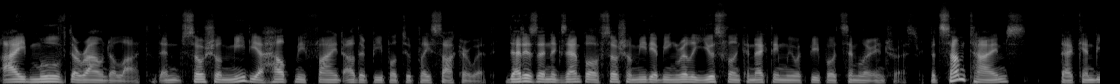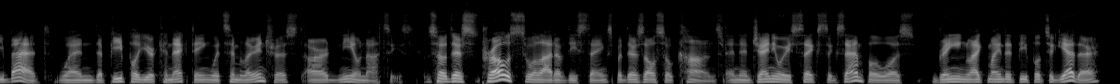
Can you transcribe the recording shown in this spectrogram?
i moved around a lot and social media helped me find other people to play soccer with. That is an example of social media being really useful in connecting me with people with similar interests. But sometimes that can be bad when the people you're connecting with similar interests are neo Nazis. So there's pros to a lot of these things, but there's also cons. And the January 6th example was bringing like minded people together,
